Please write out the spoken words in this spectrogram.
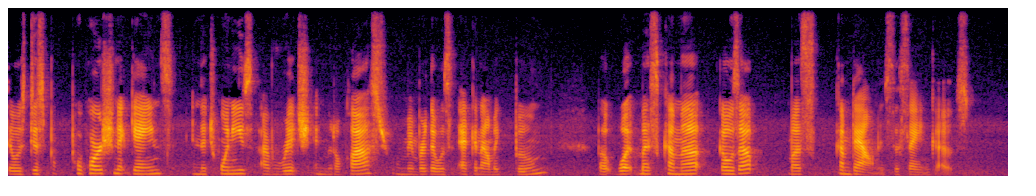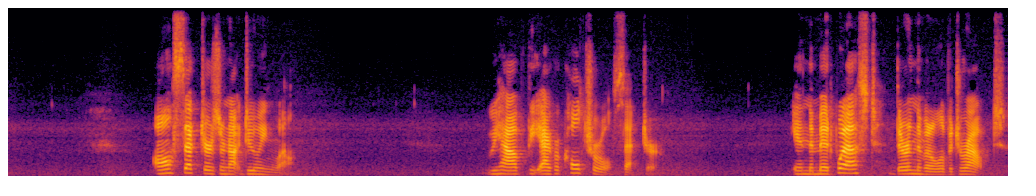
There was disproportionate gains in the 20s of rich and middle class. Remember, there was an economic boom, but what must come up goes up must come down, as the saying goes. All sectors are not doing well. We have the agricultural sector. In the Midwest, they're in the middle of a drought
